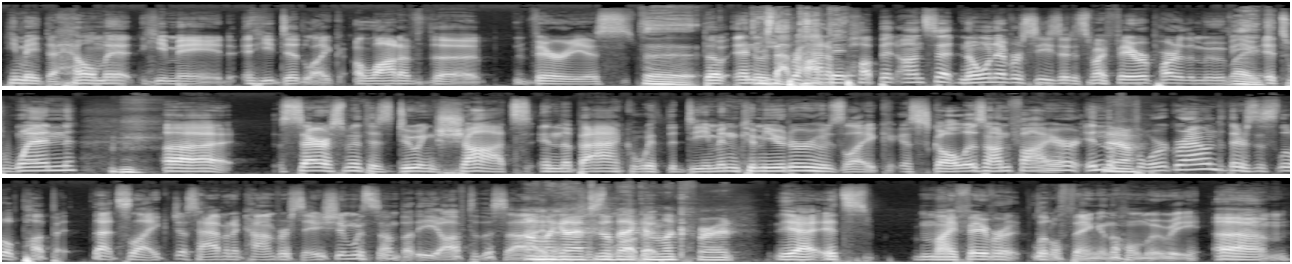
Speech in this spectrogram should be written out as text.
he made the helmet. He made. He did like a lot of the various The, the, and he that had puppet. a puppet on set. No one ever sees it. It's my favorite part of the movie. Like- it's when uh, Sarah Smith is doing shots in the back with the demon commuter who's like a skull is on fire. In the Yeah. foreground, there's this little puppet that's like just having a conversation with somebody off to the side. Oh my god, I have to go back love and look for it. Yeah, it's my favorite little thing in the whole movie. Um,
